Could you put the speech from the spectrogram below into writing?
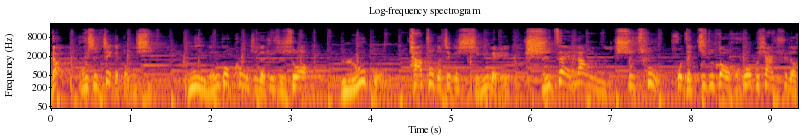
的不是这个东西。你能够控制的就是说，如果他做的这个行为实在让你吃醋或者嫉妒到活不下去了，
